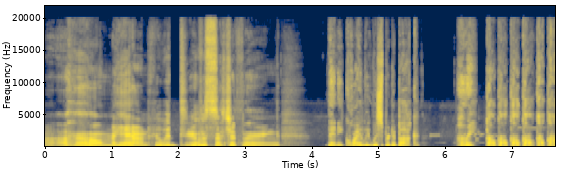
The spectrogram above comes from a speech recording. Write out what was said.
Uh, oh man, who would do such a thing? Then he quietly whispered to Buck, Hurry, go, go, go, go, go, go.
